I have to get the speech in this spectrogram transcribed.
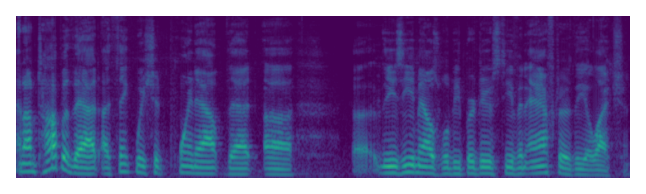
And on top of that, I think we should point out that uh, uh these emails will be produced even after the election.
